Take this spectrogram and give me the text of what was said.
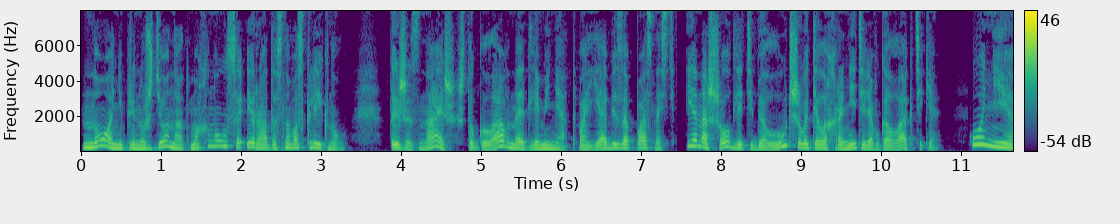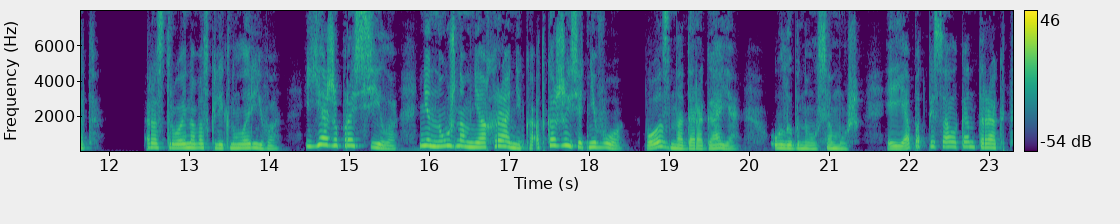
Но непринужденно отмахнулся и радостно воскликнул. «Ты же знаешь, что главное для меня – твоя безопасность. Я нашел для тебя лучшего телохранителя в галактике». «О нет!» – расстроенно воскликнула Рива. «Я же просила! Не нужно мне охранника, откажись от него!» «Поздно, дорогая!» – улыбнулся муж. «И я подписал контракт.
